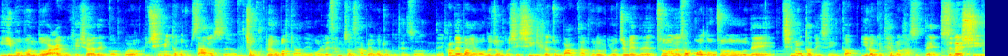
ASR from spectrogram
이 부분도 알고 계셔야 될 것 같고요. 10m가 좀 싸졌어요. 2,900원밖에 안 해요. 원래 3,400원 정도 됐었는데 상대방이 어느 정도 CC기가 좀 많다. 그러면 요즘에는 수은을 섞어도 수은의 치명타도 있으니까 이렇게 탭을 갔을 때 쓰레쉬,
